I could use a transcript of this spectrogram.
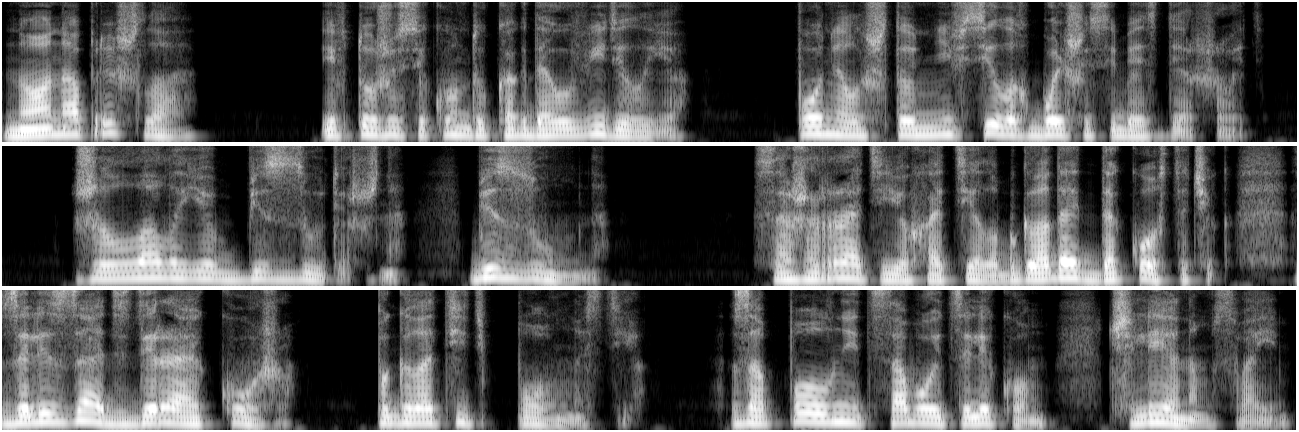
но она пришла. И в ту же секунду, когда увидел ее, понял, что не в силах больше себя сдерживать. Желал ее безудержно, безумно. Сожрать ее хотел, обглодать до косточек, залезать, сдирая кожу, поглотить полностью заполнить собой целиком, членом своим,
